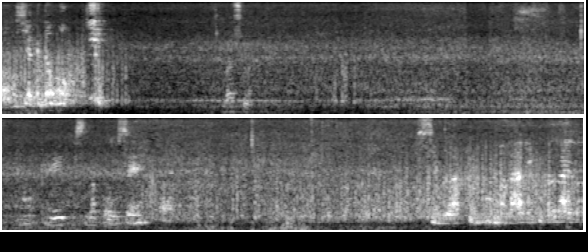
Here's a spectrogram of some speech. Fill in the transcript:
पाऊस एकदम. बस ना. पाऊस आहे. शिमला कुठं जायला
